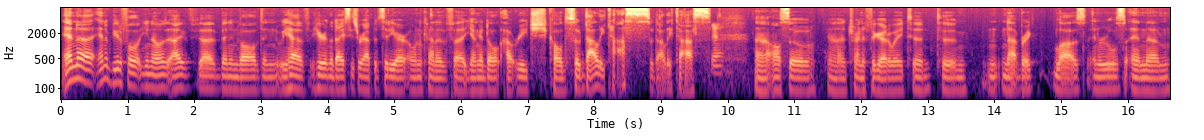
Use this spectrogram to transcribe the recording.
And uh, and a beautiful, you know, I've uh, been involved, and we have here in the Diocese of Rapid City our own kind of uh, young adult outreach called Sodalitas. Sodalitas. Yeah. Uh, also uh, trying to figure out a way to to n- not break laws and rules and um,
